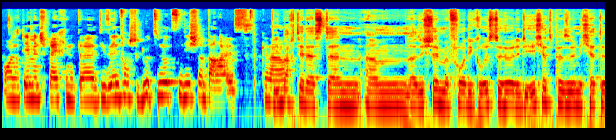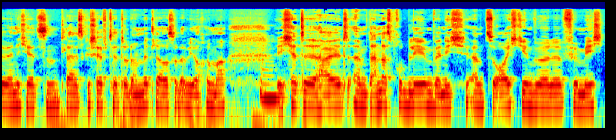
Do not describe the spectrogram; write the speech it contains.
und dementsprechend äh, diese Infrastruktur zu nutzen, die schon da ist. Genau. Wie macht ihr das dann? Ähm, also ich stelle mir vor, die größte Hürde, die ich jetzt persönlich hätte, wenn ich jetzt ein kleines Geschäft hätte oder ein mittleres oder wie auch immer, mhm. ich hätte halt ähm, dann das Problem, wenn ich ähm, zu euch gehen würde, für mich,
